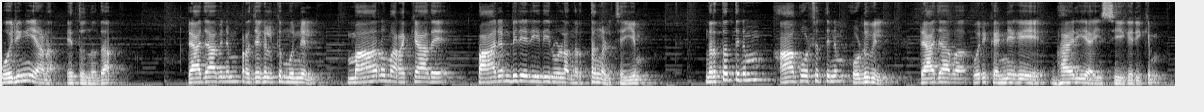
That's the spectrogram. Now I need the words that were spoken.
ഒരുങ്ങിയാണ് എത്തുന്നത്. രാജാവിനും പ്രജകൾക്കും മുന്നിൽ മാറുമറയ്ക്കാതെ പാരമ്പര്യ രീതിയിലുള്ള നൃത്തങ്ങൾ ചെയ്യും. നൃത്തത്തിനും ആഘോഷത്തിനും ഒടുവിൽ രാജാവ് ഒരു കന്യകയെ ഭാര്യയായി സ്വീകരിക്കും.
